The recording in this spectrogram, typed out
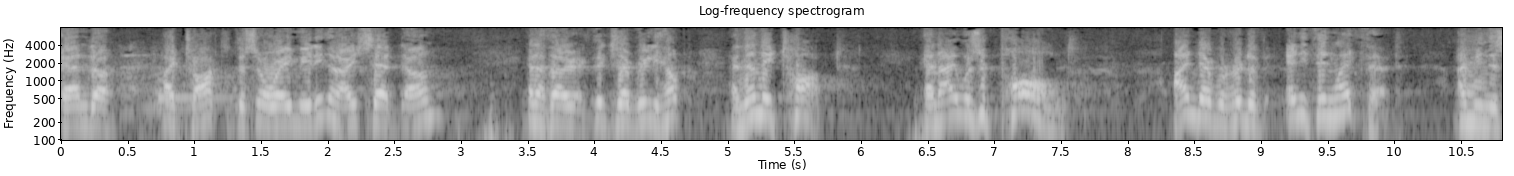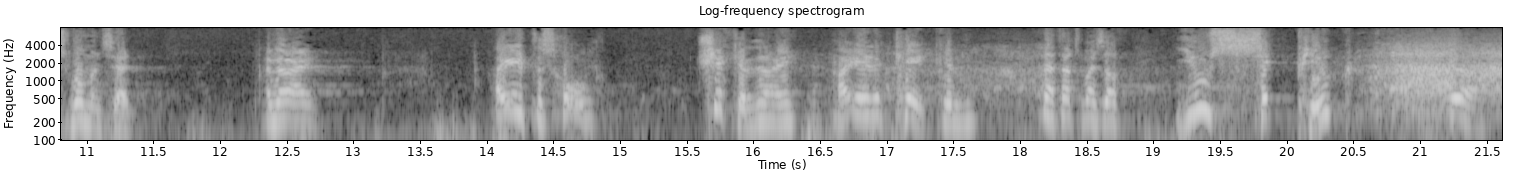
And uh, I talked at this OA meeting, and I sat down, and I thought, I think that really helped. And then they talked, and I was appalled. I never heard of anything like that. I mean, this woman said, and then I, I ate this whole chicken, and I, I ate a cake, and I thought to myself, you sick puke. Yeah.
